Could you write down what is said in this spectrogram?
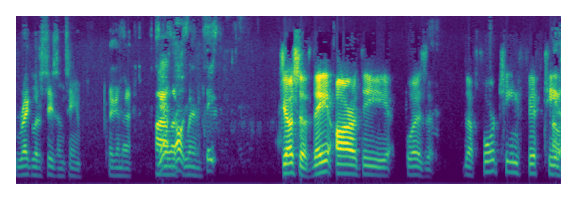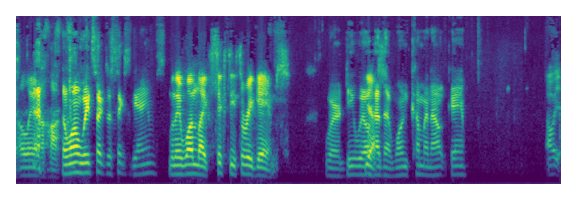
regular season team. They're gonna pile no, up wins. they- Joseph, they are the what is it? The 14-15 Oh. Atlanta Hawks The one we took to six games when they won like sixty-three games. where D Will Yes. had that one coming out game. oh yeah.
